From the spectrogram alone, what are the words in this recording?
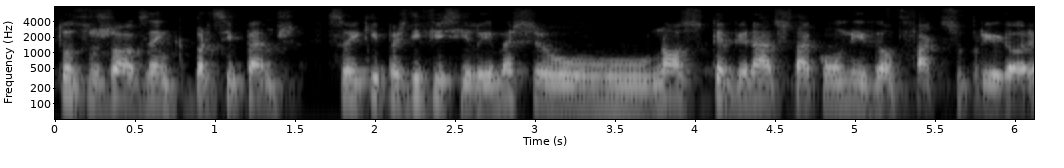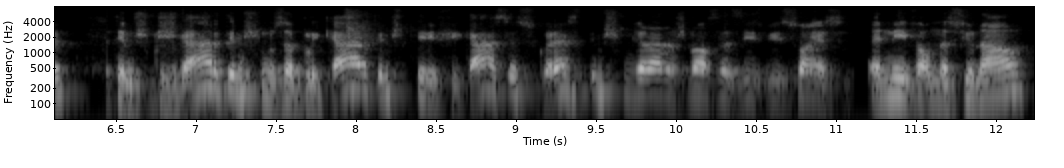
Todos os jogos em que participamos são equipas dificílimas. O nosso campeonato está com um nível de facto superior. Temos que jogar, temos que nos aplicar, temos que ter eficácia, segurança, temos que melhorar as nossas exibições a nível nacional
